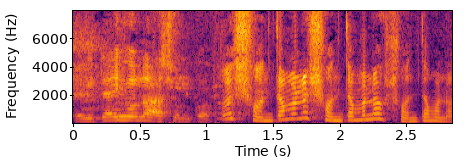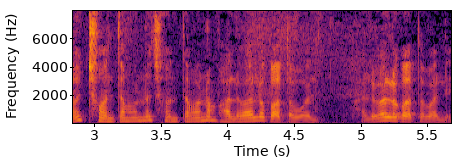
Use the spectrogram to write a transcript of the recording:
এইটাই হলো আসল কথা। ও সন্তামানো সন্তামানো সন্তামানো সন্তামানো সন্তামানো ভালো ভালো কথা বলে ভালো ভালো কথা বলে।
